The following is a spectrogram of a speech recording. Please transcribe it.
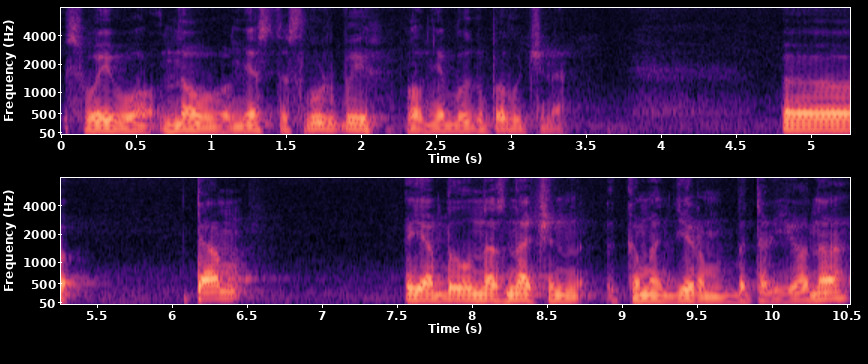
своего нового места службы вполне благополучно. Э, там я был назначен командиром батальона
